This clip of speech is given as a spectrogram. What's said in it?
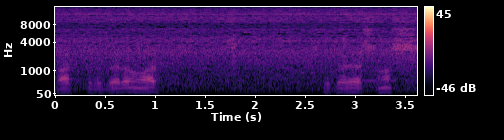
farklı bir durum var. İşte görüyorsunuz.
